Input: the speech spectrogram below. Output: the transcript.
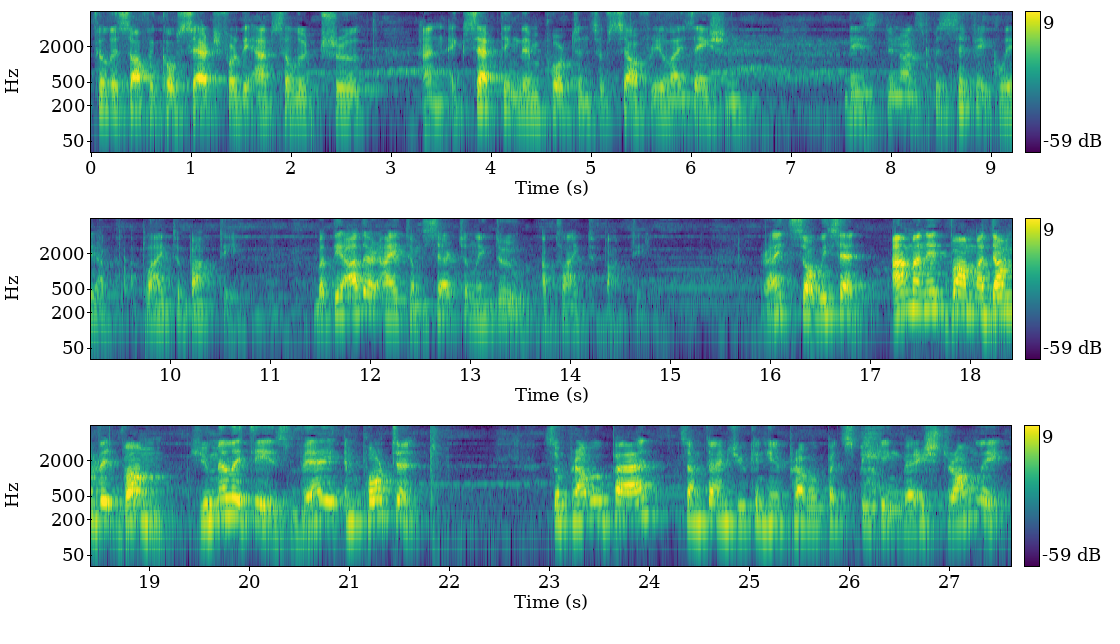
philosophical search for the absolute truth and accepting the importance of self-realization these do not specifically ap apply to bhakti. But the other items certainly do apply to bhakti. Right? So we said, amanitvam adamvitvam. Humility is very important. So Prabhupada, sometimes you can hear Prabhupada speaking very strongly,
